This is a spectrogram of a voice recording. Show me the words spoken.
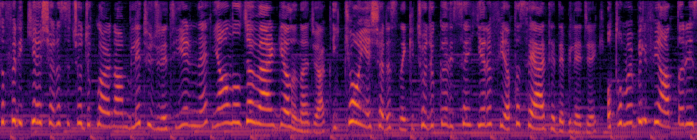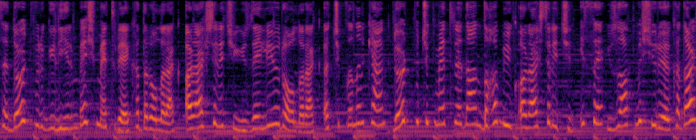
0-2 yaş arası çocuklardan bilet ücreti yerine yalnızca vergi alınacak. 2-10 yaş arasındaki çocuklar ise yarı fiyata seyahat edebilecek. Otomobil fiyatları ise 4,25 metreye kadar olarak araçlar için 150 euro olarak açıklanırken 4,5 metreden daha büyük araçlar için ise 160 euroya kadar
